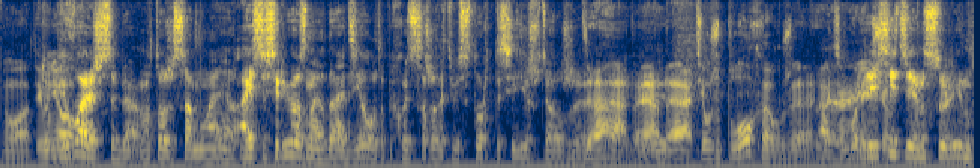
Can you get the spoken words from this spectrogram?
Вот, и ты него... убиваешь себя, но тоже самое момент. А если серьезное, да, дело, то приходится сожрать весь торт, ты сидишь, у тебя уже... Да, да, и... да, тебе уже плохо уже, а тем более Несите еще... инсулин.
